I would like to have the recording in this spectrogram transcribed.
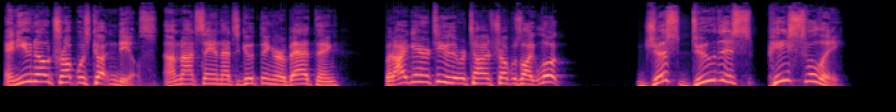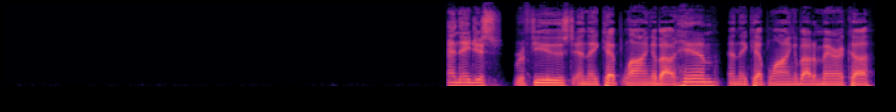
And you know Trump was cutting deals. I'm not saying that's a good thing or a bad thing, but I guarantee you there were times Trump was like, look, just do this peacefully. And they just refused and they kept lying about him and they kept lying about America.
